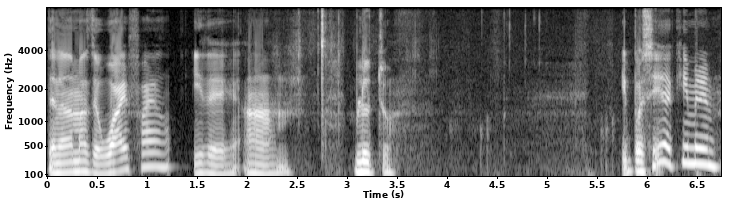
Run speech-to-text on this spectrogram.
de nada más de Wi-Fi y de um, Bluetooth. Y pues sí aquí miren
